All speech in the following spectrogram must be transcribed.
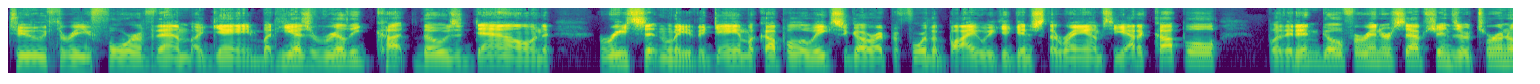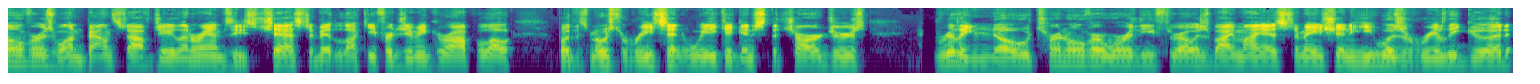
two, three, four of them a game. But he has really cut those down recently. The game a couple of weeks ago, right before the bye week against the Rams, he had a couple, but they didn't go for interceptions or turnovers. One bounced off Jalen Ramsey's chest, a bit lucky for Jimmy Garoppolo. But this most recent week against the Chargers, really no turnover worthy throws by my estimation. He was really good.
